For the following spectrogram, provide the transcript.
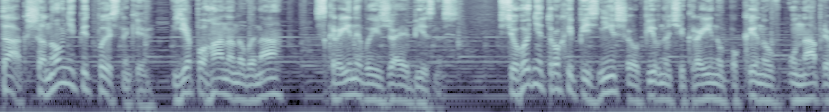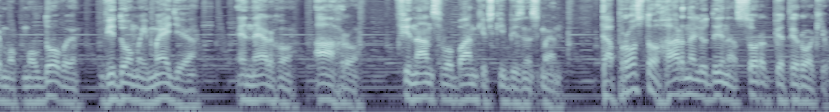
Так, шановні підписники, є погана новина. З країни виїжджає бізнес. Сьогодні, трохи пізніше, опівночі країну покинув у напрямок Молдови відомий медіа, енерго, агро, фінансово-банківський бізнесмен та просто гарна людина 45 років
